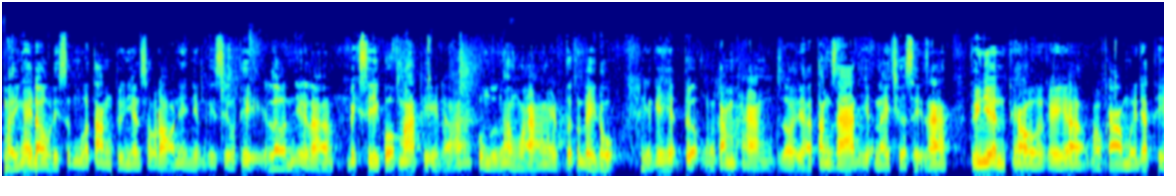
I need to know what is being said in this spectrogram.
mấy ngày đầu thì sức mua tăng. Tuy nhiên sau đó thì những cái siêu thị lớn như là Bixi của Mart thì đã cung ứng hàng hóa ngay lập tức đầy đủ. Những cái hiện tượng găm hàng rồi ờ, tăng giá thì hiện nay chưa xảy ra. Tuy nhiên theo cái ờ, báo cáo mới nhất thì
